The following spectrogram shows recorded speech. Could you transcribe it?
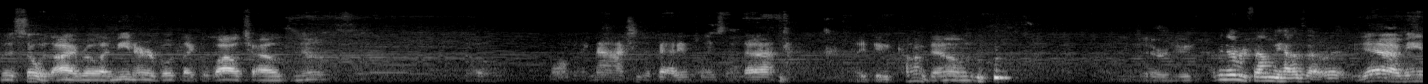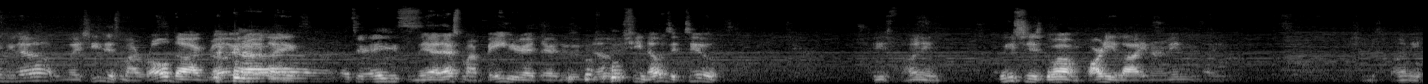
But so was I, bro. Like me and her are both like the wild child, you know. So I'm like, nah, she's a bad influence like that. Like, dude, calm down. Whatever, dude. I mean, every family has that, right? Yeah, I mean, you know, like she's just my roll dog, bro. You know, like that's your ace. yeah, that's my baby right there, dude. You know, she knows it too. She's funny. We used to just go out and party a lot. You know what I mean? Like, she's funny.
